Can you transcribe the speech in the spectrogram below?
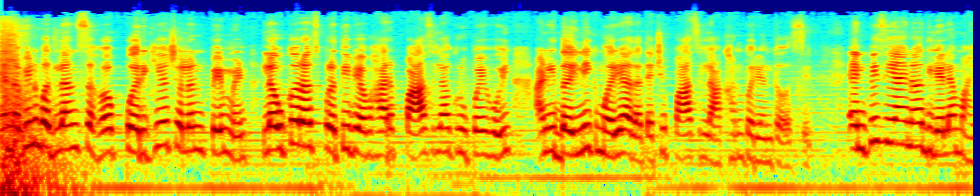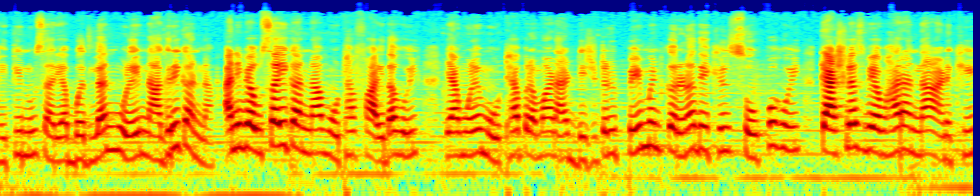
या नवीन बदलांसह परकीय चलन पेमेंट लवकरच प्रति व्यवहार पाच लाख रुपये होईल आणि दैनिक मर्यादा त्याची पाच लाखांपर्यंत असेल. एनपीसीआयनं दिलेल्या माहितीनुसार या बदलांमुळे नागरिकांना आणि व्यावसायिकांना मोठा फायदा होईल. यामुळे मोठ्या प्रमाणात डिजिटल पेमेंट करणं देखील सोपं होईल. कॅशलेस व्यवहारांना आणखी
